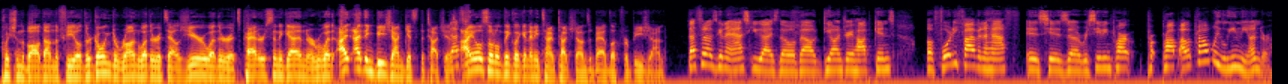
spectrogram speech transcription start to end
pushing the ball down the field. They're going to run, whether it's Allgeier, whether it's Patterson again, or whether I, I think Bijan gets the touches. That's I what- also don't think like an anytime touchdown's a bad look for Bijan. That's what I was going to ask you guys though about DeAndre Hopkins. Uh, 45 and a half is his uh, receiving part, pr- prop. I would probably lean the under.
